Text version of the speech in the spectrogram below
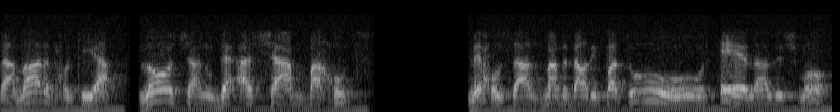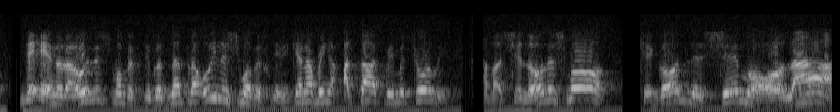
ואמר רב חלקיה, לא שנו דאשם בחוץ. מחוסר זמן בבעלים פטור, אלא לשמו. דאין ראוי לשמו בפנים, because not ראוי לשמו בפנים. You cannot bring a חטאת prematurely. אבל שלא לשמו, כגון לשם עולה,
